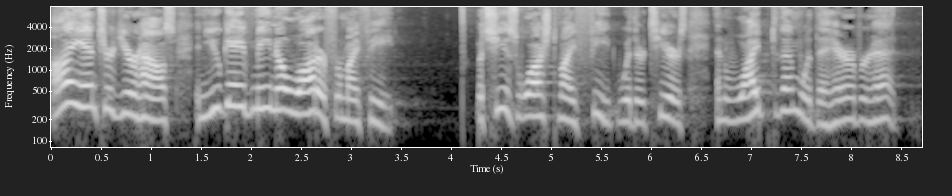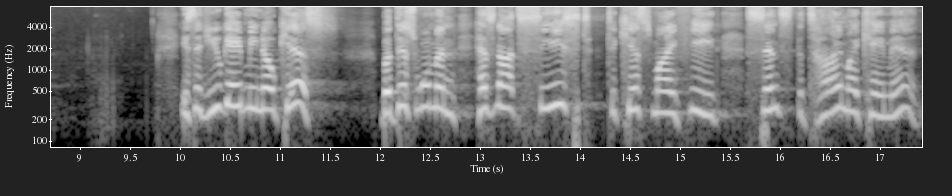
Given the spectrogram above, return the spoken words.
I entered your house, and you gave me no water for my feet. But she has washed my feet with her tears and wiped them with the hair of her head. He said, You gave me no kiss, but this woman has not ceased to kiss my feet since the time I came in.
